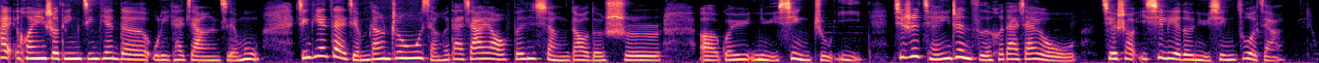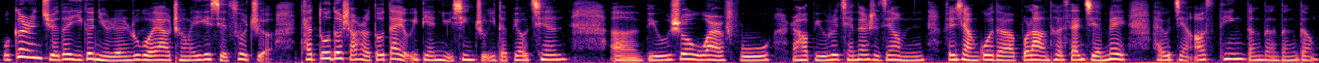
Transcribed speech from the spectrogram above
嗨，欢迎收听今天的物理开讲节目。今天在节目当中，想和大家要分享到的是，呃，关于女性主义。其实前一阵子和大家有介绍一系列的女性作家。我个人觉得，一个女人如果要成为一个写作者，她多多少少都带有一点女性主义的标签。嗯，比如说伍尔夫，然后比如说前段时间我们分享过的勃朗特三姐妹，还有简·奥斯汀等等等等。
